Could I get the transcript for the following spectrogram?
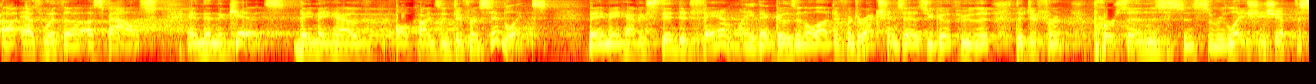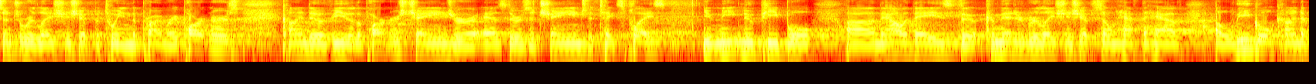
uh, as with a, a spouse, and then the kids. They may have all kinds of different siblings. They may have extended family that goes in a lot of different directions as you go through the, the different persons, it's the relationship, the central relationship between the primary partners, kind of either the partners change or as there's a change that takes place, you meet new people. Uh, nowadays, the committed relationships don't have to have a legal kind of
